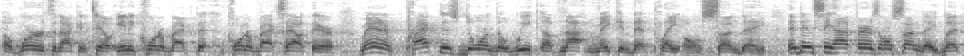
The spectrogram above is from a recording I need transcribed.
of words that I can tell any cornerback that, cornerbacks out there, man, practice during the week of not making that play on Sunday, and then see how it fares on Sunday. But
